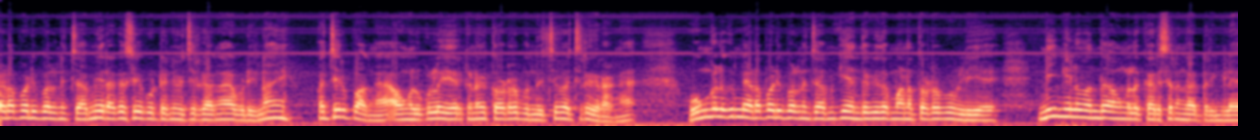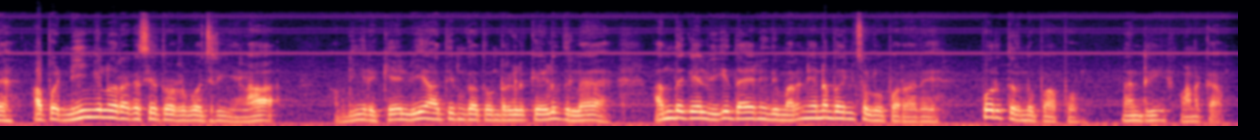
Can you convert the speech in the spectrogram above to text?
எடப்பாடி பழனிசாமி ரகசிய கூட்டணி வச்சுருக்காங்க அப்படின்னா வச்சுருப்பாங்க. அவங்களுக்குள்ளே ஏற்கனவே தொடர்பு இருந்துச்சு வச்சுருக்கிறாங்க. உங்களுக்கும் எடப்பாடி பழனிசாமிக்கு எந்த விதமான தொடர்பும் இல்லையே. நீங்களும் வந்து அவங்களுக்கு கரிசனம் காட்டுறீங்களே. அப்போ நீங்களும் ரகசிய தொடர்பு வச்சுருக்கீங்களா? அப்படிங்கிற கேள்வி அதிமுக தொண்டர்களுக்கு எழுதல. அந்த கேள்விக்கு தயாநிதி மாறன் என்ன பதில் சொல்ல போகிறாரு பொறுத்திருந்து பார்ப்போம். நன்றி வணக்கம்.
